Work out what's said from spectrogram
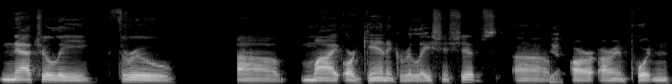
naturally through uh, my organic relationships uh, yeah. are are important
